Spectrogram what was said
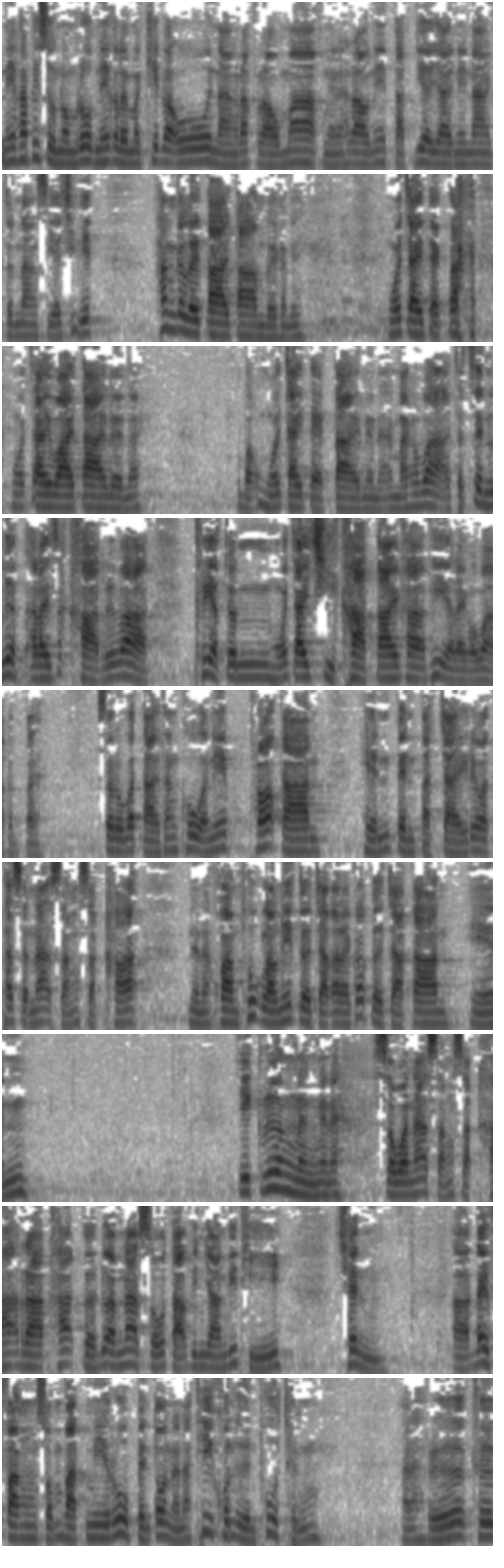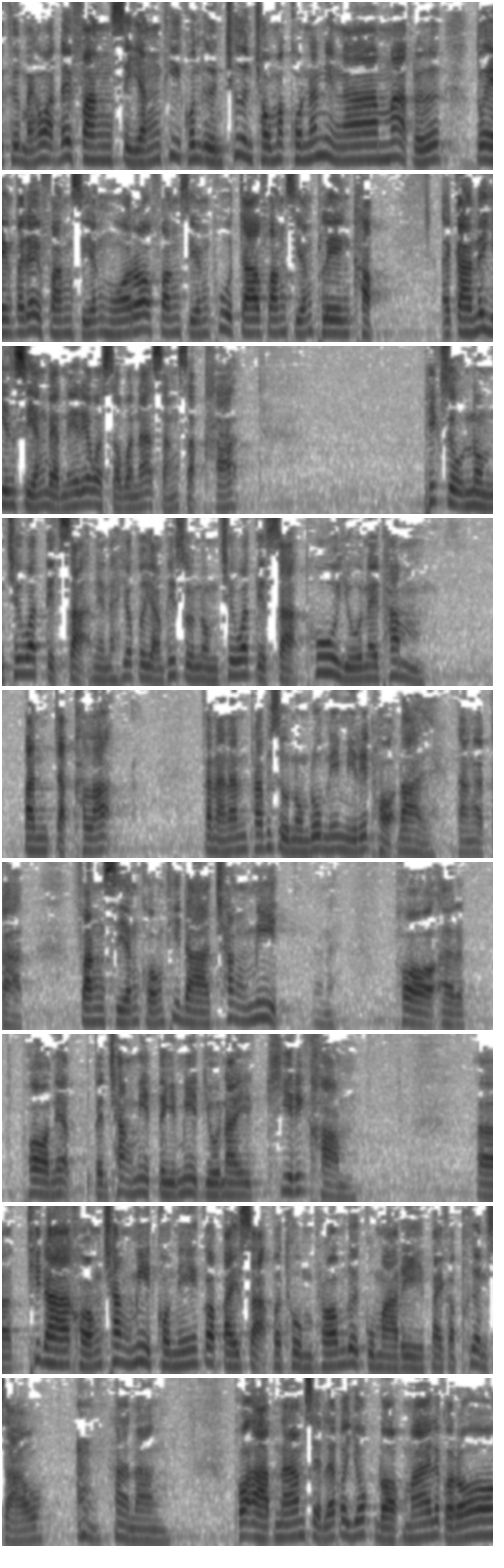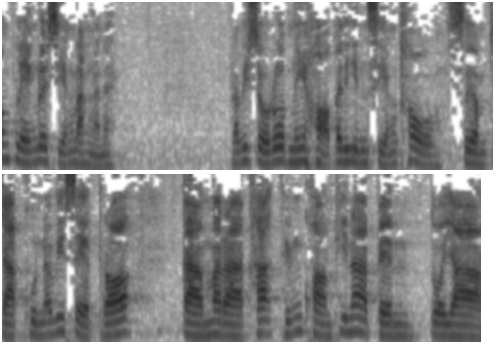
นี่พระพิสุนมรูปนี้ก็เลยมาคิดว่าโอ้ยนางรักเรามากเนี่ยนะเรานี่ตัดเยื่อใยในนางจนนางเสียชีวิต ท่านก็เลยตายตามเลยคันนี้ หัวใจแตกตาย หัวใจวายตายเลยนะบอกหัวใจแตกตายเนี่ยนะหมายความว่าอาจจะเส้นเลือดอะไรสักขาดหรือว่าเครียดจนหัวใจฉีกขาดตายคาที่อะไรก็ว่ากันไป สรุปว่าตายทั้งคู่อันนี้ เพราะการเห็นเป็นปัจจัยเรียกว่าทัศนะสังสักขะเนี่ยนะความทุกข์เหล่านี้เกิดจากอะไรก็เกิดจากการเห็น อีกเรื่องหนึ่งเนี่ยนะสวนาสังสักะราคะเกิดด้วยอำนาจโสตวิญญาณวิถี เช่นได้ฟังสมบัติมีรูปเป็นต้นนะที่คนอื่นพูดถึงนะหรือคือคือหมายความว่าได้ฟังเสียงที่คนอื่นชื่นชมว่าคนนั้นเนี่ยงามมากหรือตัวเองไปได้ฟังเสียงหัวเราะฟังเสียงพูดจาฟังเสียงเพลงขับไอการได้ยินเสียงแบบนี้เรียกว่าสวนาสังสักะ ภิกษุหนุ่มชื่อว่าติดสะเนี่ยนะยกตัวอย่างภิกษุหนุ่มชื่อว่าติดสะผู้อยู่ในถ้ำปัญจักขละ ขณะนั้นพระภิกษุหนุ่มรูปนี้มีฤทธิ์เหาะได้ทางอากาศ ฟังเสียงของทิดาช่างมีดนะพ่ออพ่อเนี่ยเป็นช่างมีดตีมีดอยู่ในคีริคามทิดาของช่างมีดคนนี้ก็ไปสะปทุมพร้อมด้วยกุมารีไปกับเพื่อนสาวห้านาง พออาบน้ำเสร็จแล้วก็ยกดอกไม้แล้วก็ร้องเพลงด้วยเสียงดังอะนะพระพิสุรูปนี้เหาะไปได้ยินเสียงเข้าเสื่อมจากคุณวิเศษ เพราะกามมาราคะถึงความที่น่าเป็นตัวอย่าง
